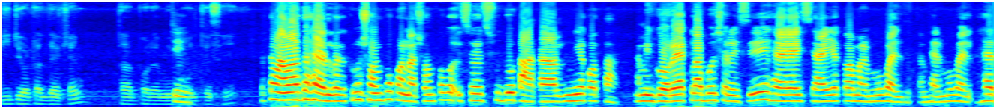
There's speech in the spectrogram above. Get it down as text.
ভিডিওটা দেখেন তারপরে আমি বলতেছি। আমার তো হ্যাঁ লাগে কোনো সম্পর্ক না সম্পর্ক শুধু টাকা নিয়ে কথা। আমি ঘরে একলা বসে রয়েছি হ্যাঁ আইসি আইয়া কো আমার মোবাইল দিতাম হ্যাঁ মোবাইল হ্যাঁ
